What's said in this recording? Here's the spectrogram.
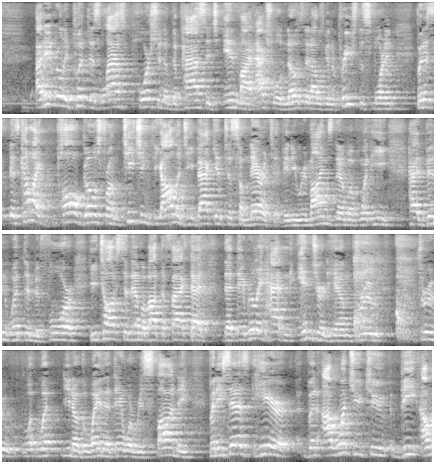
I didn't really put this last portion of the passage in my actual notes that I was going to preach this morning, but it's, it's kind of like Paul goes from teaching theology back into some narrative, and he reminds them of when he had been with them before. He talks to them about the fact that, that they really hadn't injured him through through what, what you know the way that they were responding but he says here but i want you to be I,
